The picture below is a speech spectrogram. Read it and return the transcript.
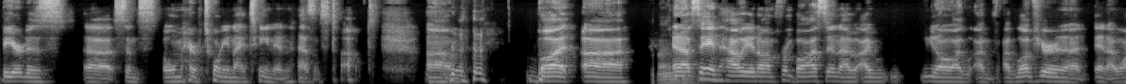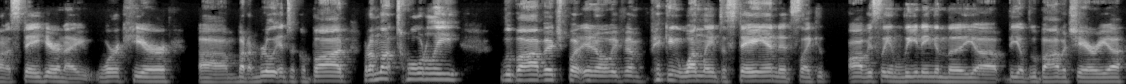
beard is uh since Omer of 2019 and hasn't stopped um but uh and I was saying how you know I'm from Boston. I, I you know I I, I love here and I, and I want to stay here and I work here. Um, but I'm really into Chabad, but I'm not totally Lubavitch. But you know, if I'm picking one lane to stay in, it's like obviously leaning in the uh, the Lubavitch area.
